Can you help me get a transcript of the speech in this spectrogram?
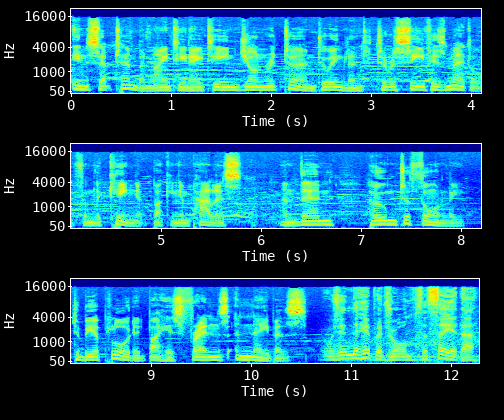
In September 1918, John returned to England to receive his medal from the King at Buckingham Palace, and then home to Thornley to be applauded by his friends and neighbours. It was in the Hippodrome, the theatre,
